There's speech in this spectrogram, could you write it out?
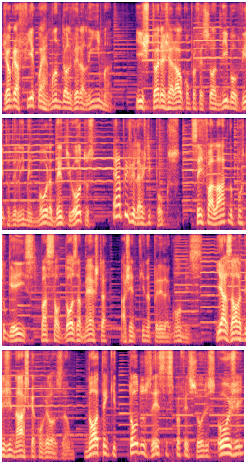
geografia com Hermano de Oliveira Lima e história geral com o professor Aníbal Vitor de Lima e Moura, dentre outros, era privilégio de poucos. Sem falar no português, com a saudosa mestra Argentina Pereira Gomes, e as aulas de ginástica com Velozão. Notem que todos esses professores hoje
